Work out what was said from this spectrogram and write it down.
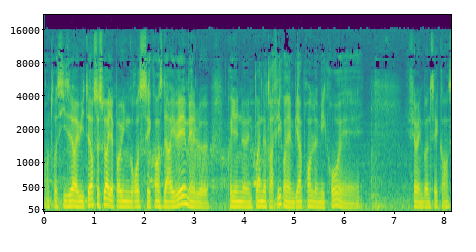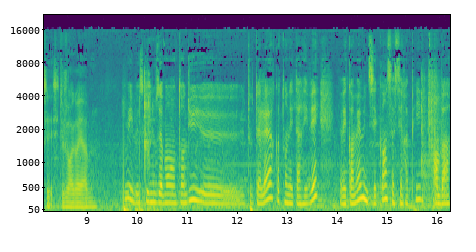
entre 6h et 8h. Ce soir, il n'y a pas eu une grosse séquence d'arrivée, mais le, quand il y a une, une pointe de trafic, on aime bien prendre le micro et, et faire une bonne séquence. et C'est toujours agréable. Oui, parce que nous avons entendu euh, tout à l'heure, quand on est arrivé, il y avait quand même une séquence assez rapide en bas.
